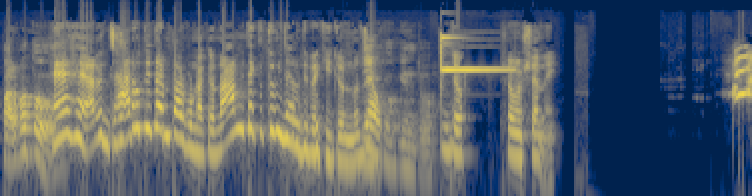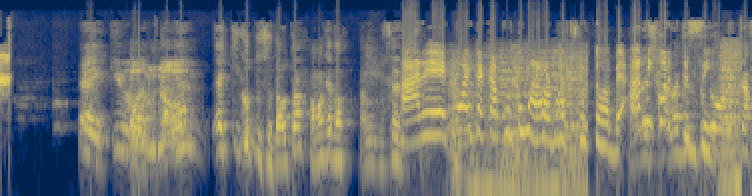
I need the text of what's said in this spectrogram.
পারবা তো? হ্যাঁ হ্যাঁ আরে ঝাড়ু দিতে আমি পারব না কেন? আমি থাকতে তুমি ঝাড়ু দিবে কি জন্য? যাও। কিন্তু। যাও সমস্যা নেই। এই কি এই কি করতেছো? দাও তো আমাকে দাও। আমি গুছাই আরে কয়টা কাপড় তোমার আবার ভাঁজ করতে হবে? আমি করতেছি। অনেক কাজ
